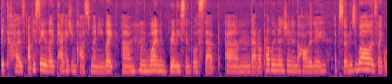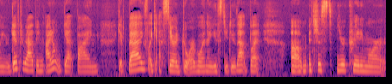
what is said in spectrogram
because obviously like packaging costs money. Like um one really simple step um that I'll probably mention in the holiday episode as well is like when you're gift wrapping I don't get buying gift bags. Like yes they're adorable and I used to do that but um it's just you're creating more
